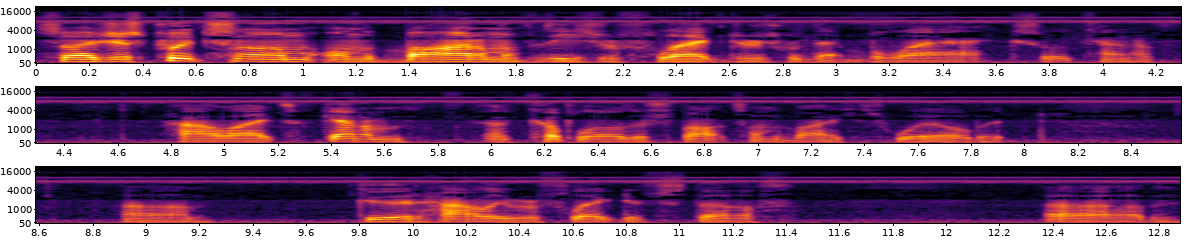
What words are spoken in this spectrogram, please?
So I just put some on the bottom of these reflectors with that black. So it kind of highlights. I've got them a couple of other spots on the bike as well, but um, good, highly reflective stuff. Um,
